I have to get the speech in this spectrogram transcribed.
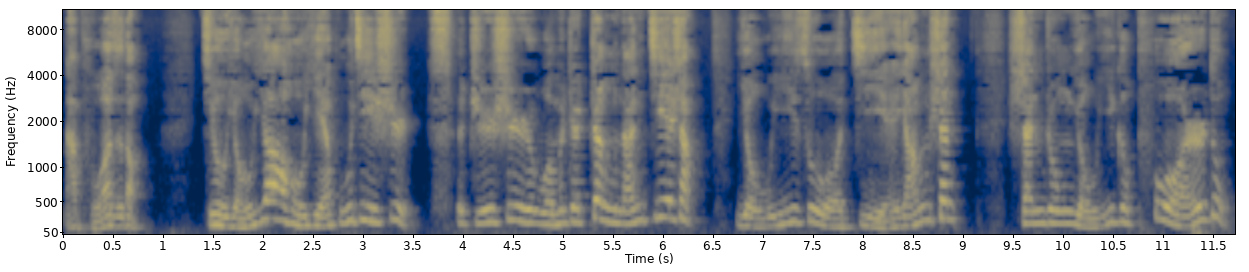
那婆子道：“就有药也不济事，只是我们这正南街上有一座解阳山。”山中有一个破儿洞，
